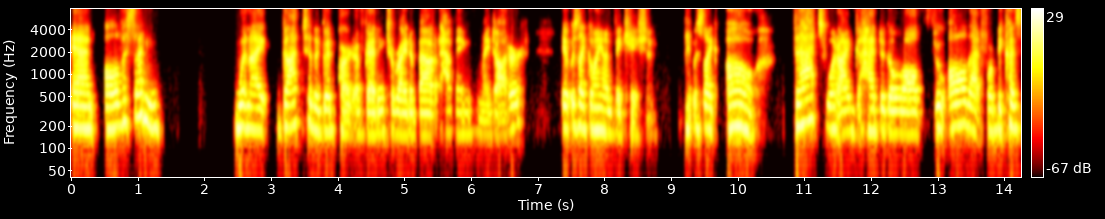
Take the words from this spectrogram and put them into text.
And all of a sudden, when I got to the good part of getting to write about having my daughter, it was like going on vacation. It was like, oh, that's what I had to go all through all that for because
